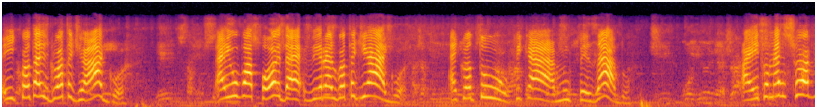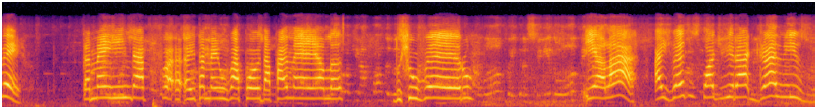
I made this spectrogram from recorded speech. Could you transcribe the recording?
enquanto a esgota de água, aí o vapor da, vira gota de água. Aí quando fica muito pesado, aí começa a chover. Também, dá, aí também o vapor da panela, do chuveiro. E lá, às vezes pode virar granizo.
